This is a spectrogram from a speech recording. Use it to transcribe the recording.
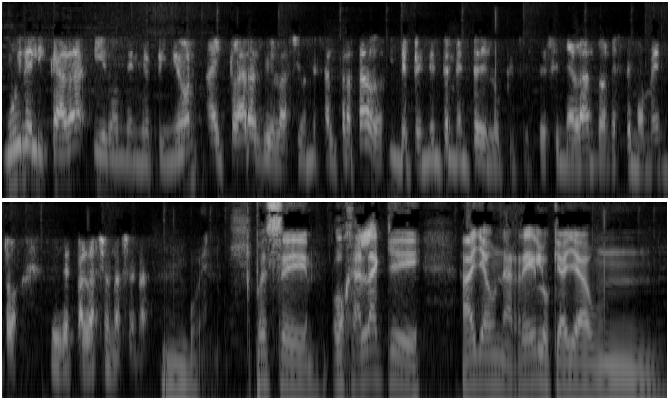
muy delicada y donde, en mi opinión, hay claras violaciones al tratado, independientemente de lo que se esté señalando en este momento desde Palacio Nacional. Mm, bueno, pues eh, ojalá que haya un arreglo, que haya un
